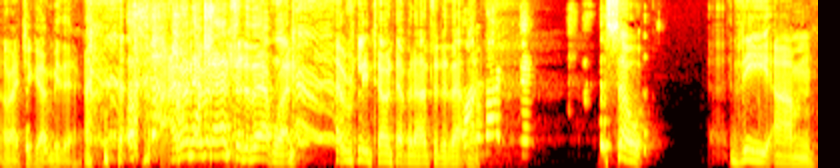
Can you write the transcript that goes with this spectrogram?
all right, you got me there. I don't have an answer to that one. I really don't have an answer to that one. so the um,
